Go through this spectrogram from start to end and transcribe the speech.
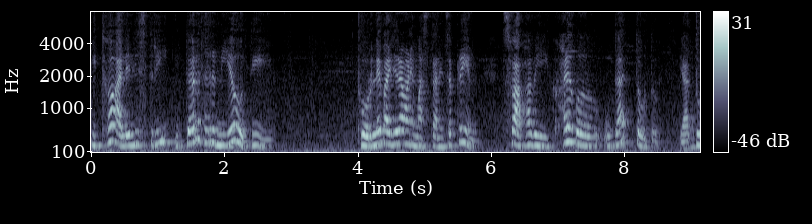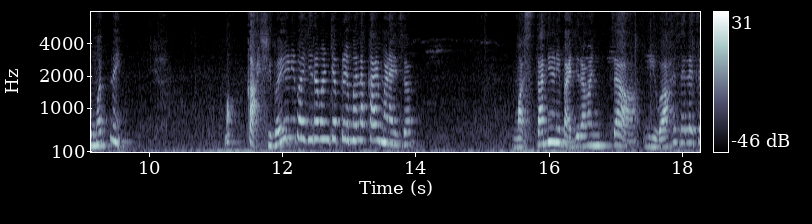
इथं आलेली स्त्री इतर धर्मीय होती. थोरले बाजीराव आणि मस्तानीचं प्रेम स्वाभाविक हळवं उदात्त होतं. यात दुमत नाही. मग काशीबाई आणि बाजीरावांच्या प्रेमाला काय म्हणायचं? मस्तानी आणि बाजीरावांचा विवाह झाल्याचे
